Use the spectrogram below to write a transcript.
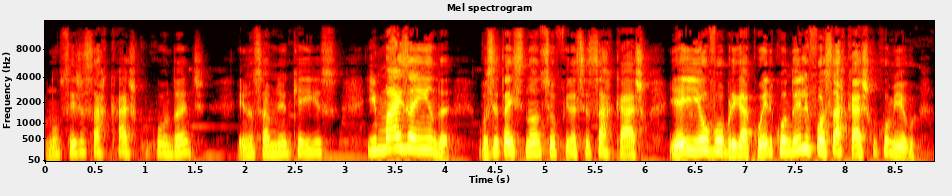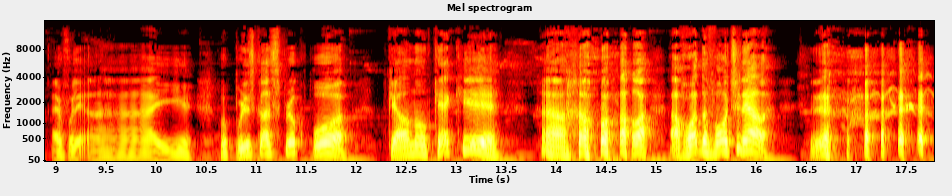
Não seja sarcástico com o Dante. Ele não sabe nem o que é isso. E mais ainda, você está ensinando seu filho a ser sarcástico. E aí eu vou brigar com ele quando ele for sarcástico comigo. Aí eu falei, ah, aí. Foi por isso que ela se preocupou. Porque ela não quer que a, a, a roda volte nela.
